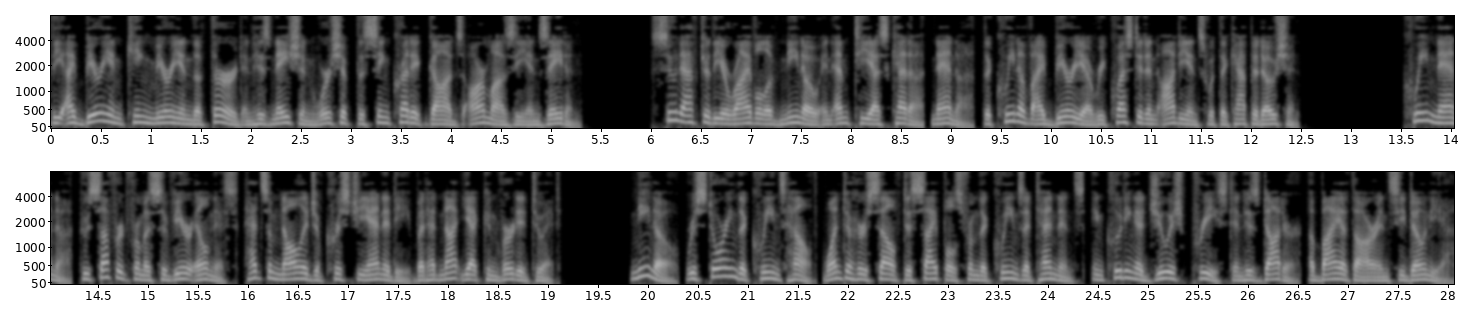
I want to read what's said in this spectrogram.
The Iberian king Mirian III and his nation worshipped the syncretic gods Armazi and Zaden. Soon after the arrival of Nino in Mtskheta, Nana, the Queen of Iberia requested an audience with the Cappadocian. Queen Nana, who suffered from a severe illness, had some knowledge of Christianity but had not yet converted to it. Nino, restoring the queen's health, won to herself disciples from the queen's attendants, including a Jewish priest and his daughter, Abiathar and Sidonia.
